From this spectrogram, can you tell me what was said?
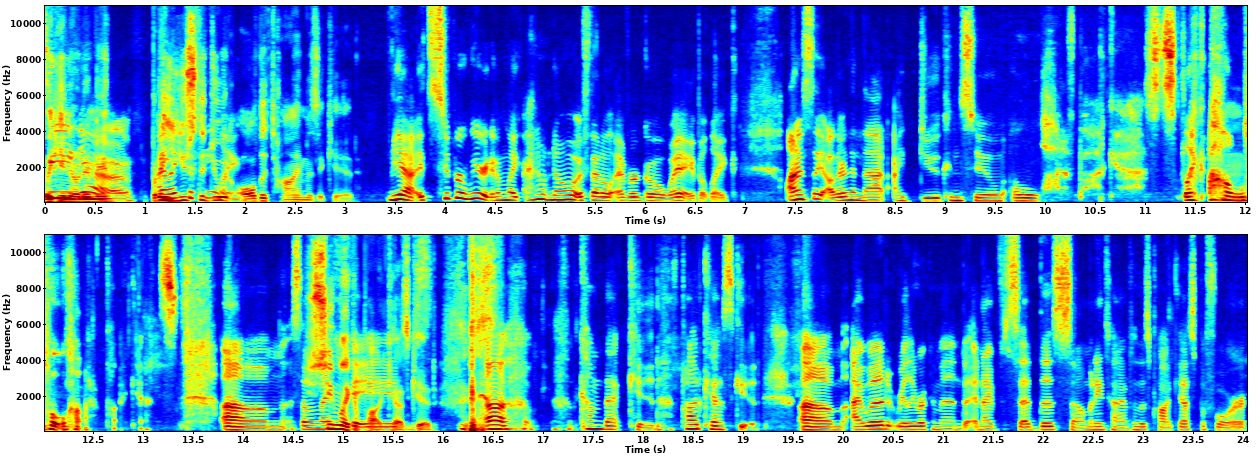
Like, you know what I mean? But I, like used to do it all the time as a kid. Yeah it's super weird and i'm like i don't know if that'll ever go away but like honestly other than that i do consume a lot of podcasts like a Mm. lot of podcasts um some of my seem like a podcast kid. uh comeback kid podcast kid um i would really recommend and i've said this so many times on this podcast before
